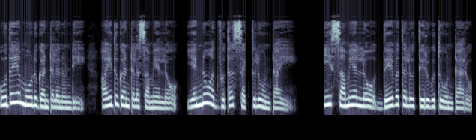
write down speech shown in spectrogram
ఉదయం మూడు గంటల నుండి ఐదు గంటల సమయంలో ఎన్నో అద్భుత శక్తులు ఉంటాయి. ఈ సమయంలో దేవతలు తిరుగుతూ ఉంటారు.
